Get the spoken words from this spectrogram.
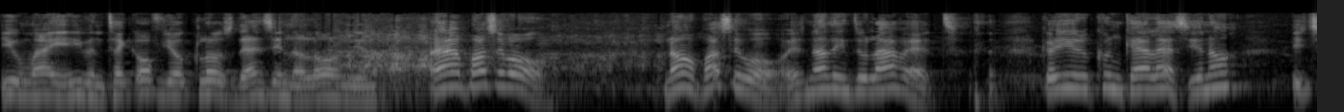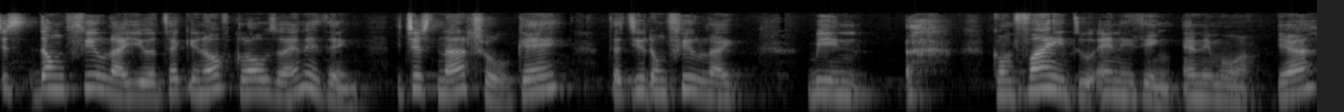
You might even take off your clothes dancing alone, you know. ah, possible. No, possible. It's nothing to laugh at. Because you couldn't care less, you know. You just don't feel like you're taking off clothes or anything. It's just natural, okay? That you don't feel like being uh, confined to anything anymore, yeah?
